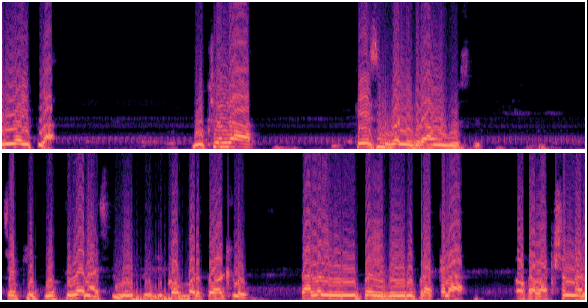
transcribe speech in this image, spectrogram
ఇరువైపులా ముఖ్యంగా కేసులపల్లి గ్రామం చూస్తుంది. చెట్లు పూర్తిగా నాశనం అయిపోయింది కొబ్బరి తోటలు తలలు విరిగిపోయి ఇరు ప్రక్కల ఒక లక్షన్నర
